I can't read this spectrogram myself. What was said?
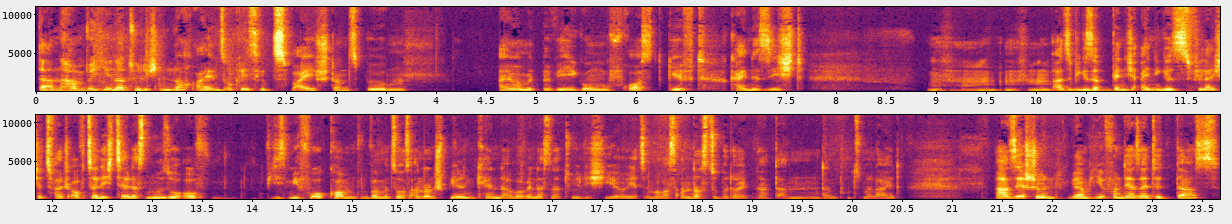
Dann haben wir hier natürlich noch eins. Okay, es gibt zwei Stanzbögen. Einmal mit Bewegung, Frost, Gift, keine Sicht. Mhm, mhm. Also wie gesagt, wenn ich einiges vielleicht jetzt falsch aufzähle, ich zähle das nur so auf, wie es mir vorkommt, weil man es so aus anderen Spielen kennt. Aber wenn das natürlich hier jetzt immer was anderes zu bedeuten hat, dann, dann tut es mir leid. Ah, sehr schön. Wir haben hier von der Seite das.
